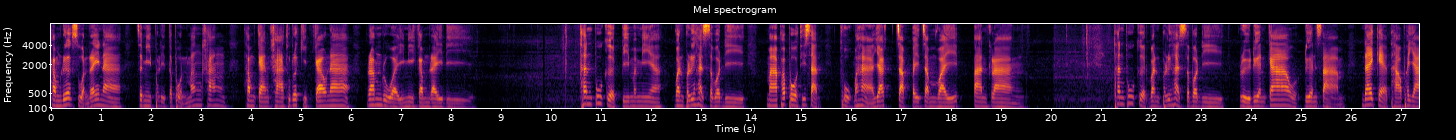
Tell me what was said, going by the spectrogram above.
ทำเลือกสวนไร่นา จะมีผลิตผลมั่งคั่ง ทำการค้าธุรกิจก้าวหน้า ร่ำรวยมีกำไรดี ท่านผู้เกิดปีมะเมีย วันพฤหัสบดี มาพระโพธิสัตว์ ถูกมหายักษ์จับไปจำไว้ปานกลาง ท่านผู้เกิดวันพฤหัสบดี หรือเดือน 9 เดือน 3 ได้แก่เท้าพญา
